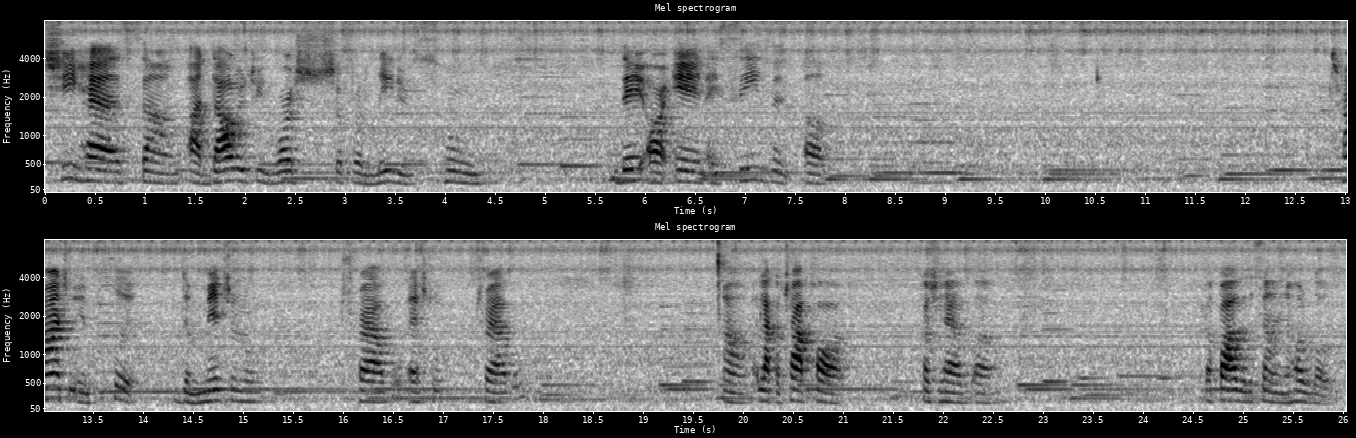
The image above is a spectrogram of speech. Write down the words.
she has some idolatry worshiper leaders whom they are in a season of trying to input dimensional travel, astral travel, uh, like a tripod, because you have uh, the Father, the Son, and the Holy Ghost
